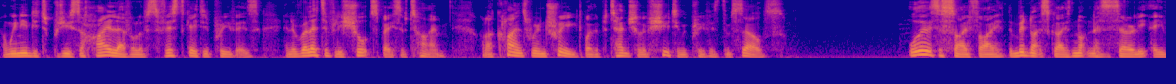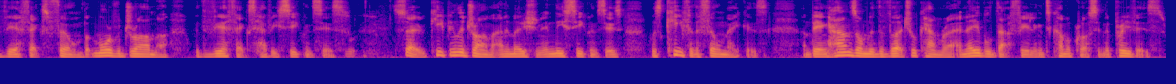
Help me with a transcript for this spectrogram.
and we needed to produce a high level of sophisticated previs in a relatively short space of time, and our clients were intrigued by the potential of shooting the previs themselves. Although it's a sci-fi, The Midnight Sky is not necessarily a VFX film, but more of a drama with VFX-heavy sequences. So, keeping the drama and emotion in these sequences was key for the filmmakers, and being hands on with the virtual camera enabled that feeling to come across in the previs.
